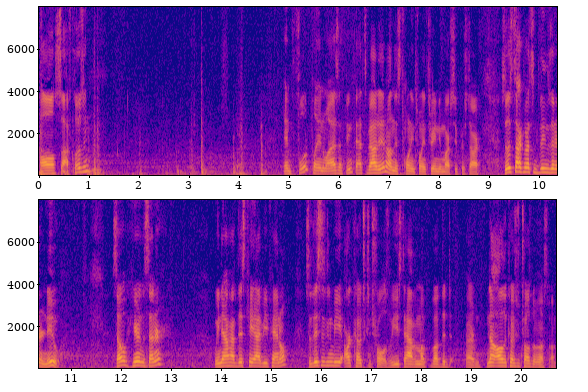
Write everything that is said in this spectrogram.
all soft closing. And floor plan wise, I think that's about it on this 2023 Newmar Superstar. So let's talk about some things that are new. So here in the center, we now have this KIB panel. So this is going to be our coach controls. We used to have them up above the, uh, not all the coach controls, but most of them.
